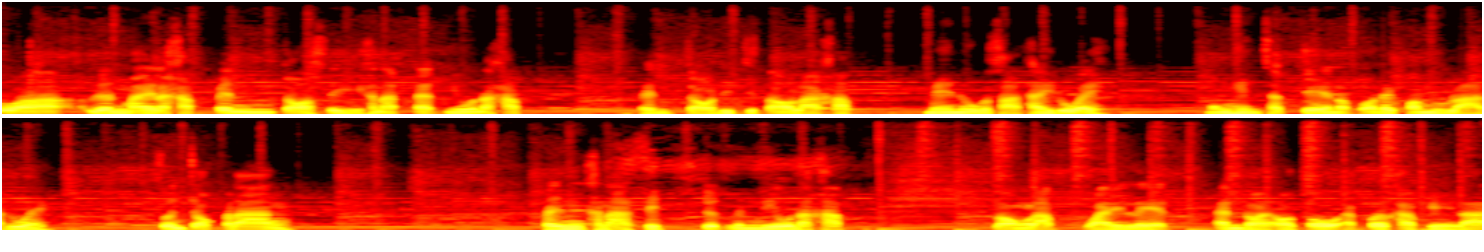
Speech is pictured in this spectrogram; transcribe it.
ตัวเรือนไม้นะครับ เป็นจอสีขนาด 8 นิ้วนะครับ เป็นจอดิจิตอลแล้วครับ เมนูภาษาไทยด้วย มองเห็นชัดเจนแล้วก็ได้ความหรูหราด้วย ส่วนจอกลาง เป็นขนาด 10 10.1นิ้วนะครับ รองรับ Wireless Android Auto Apple CarPlay ได้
